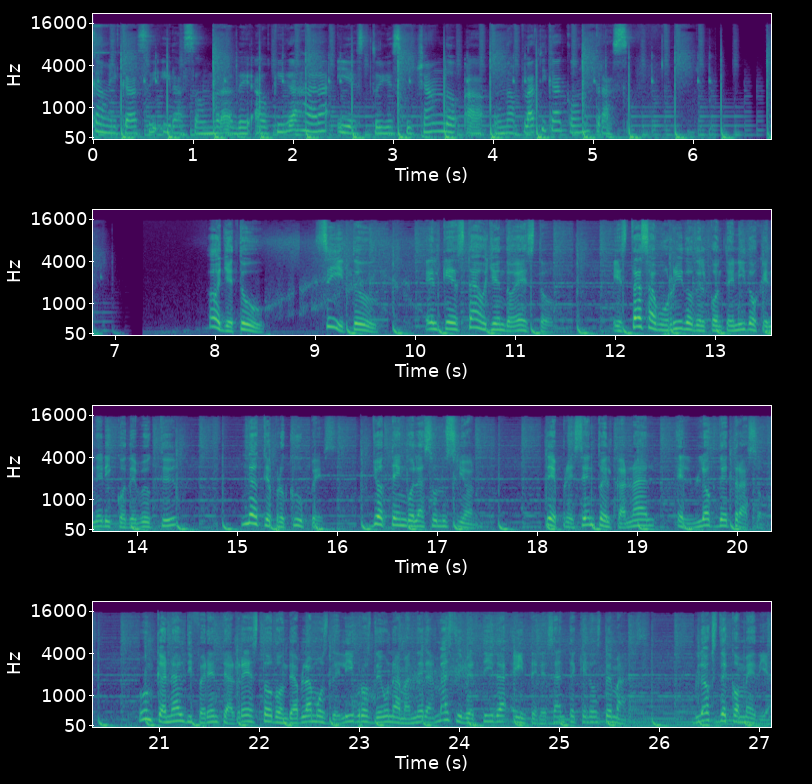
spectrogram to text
Kamikaze y la sombra de Aokigahara y estoy escuchando a Una plática con trazo. Oye tú, sí tú, el que está oyendo esto, ¿Estás aburrido del contenido genérico de BookTube? No te preocupes, yo tengo la solución. Te presento el canal El Blog de Trazo, un canal diferente al resto donde hablamos de libros de una manera más divertida e interesante que los demás. Blogs de comedia,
